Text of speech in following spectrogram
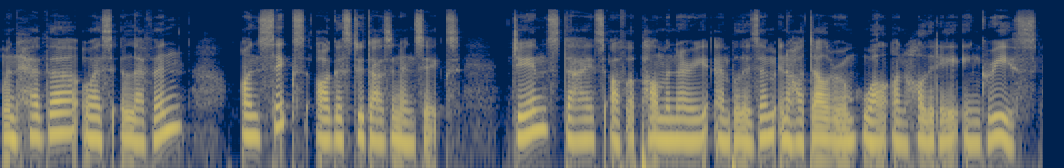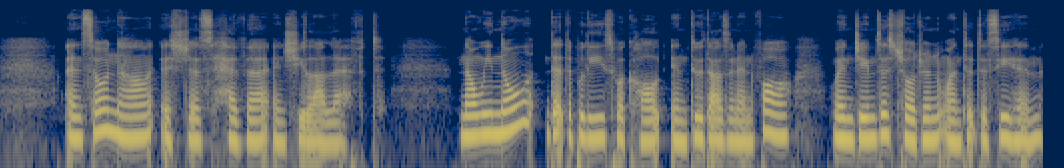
when Heather was 11, on 6 August 2006, James dies of a pulmonary embolism in a hotel room while on holiday in Greece. And so now it's just Heather and Sheila left. Now we know that the police were called in 2004 when James's children wanted to see him,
